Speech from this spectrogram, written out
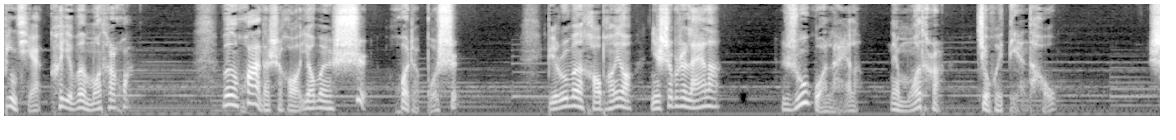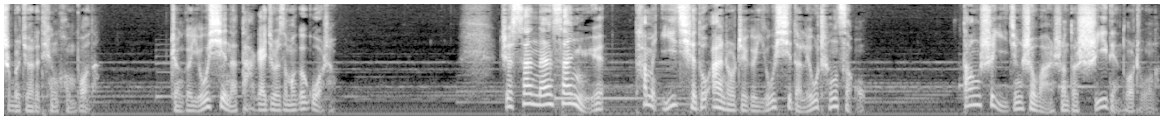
并且可以问模特话，问话的时候要问是或者不是，比如问好朋友你是不是来了？如果来了，那模特就会点头，是不是觉得挺恐怖的？整个游戏呢，大概就是这么个过程。这三男三女，他们一切都按照这个游戏的流程走。当时已经是晚上的十一点多钟了，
